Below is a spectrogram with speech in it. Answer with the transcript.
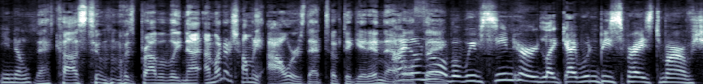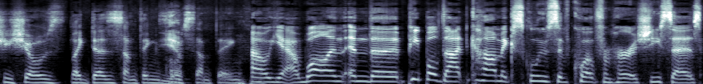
You know, that costume was probably not. i'm wondering how many hours that took to get in that I whole don't thing. know, but we've seen her. Like, I wouldn't be surprised tomorrow if she shows like does something, posts Yep. something. Mm-hmm. Oh, yeah. Well, and, and the people.com exclusive quote from her, is she says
